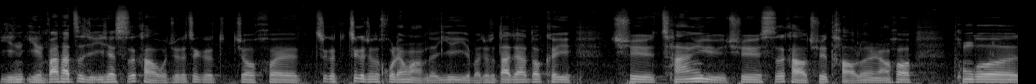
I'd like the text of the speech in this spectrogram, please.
引引发他自己一些思考。我觉得这个就会这个这个就是互联网的意义吧，就是大家都可以。去参与、去思考、去讨论，然后通过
